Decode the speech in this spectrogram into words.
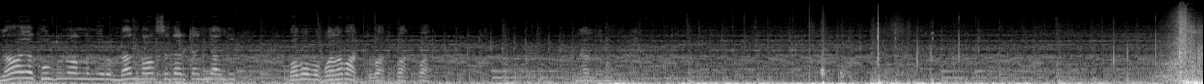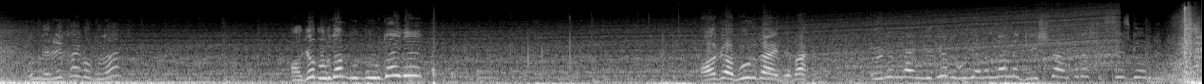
Ne ayak olduğunu anlamıyorum. Ben dans ederken geldi. Baba baba bana baktı. Bak bak bak. Gel lan. Bu nereye kayboldu lan? Aga buradan bu buradaydı. Aga buradaydı bak. Önümden gidiyordu bu yanımdan da geçti arkadaşlar siz gördünüz.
